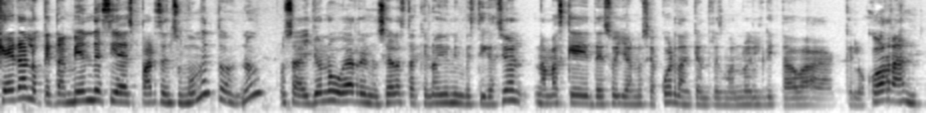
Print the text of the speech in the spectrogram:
Que era lo que también decía Sparks en su momento, ¿no? O sea, yo no voy a renunciar hasta que no haya una investigación. Nada más que de eso ya no se acuerdan, que Andrés Manuel gritaba que lo corran.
